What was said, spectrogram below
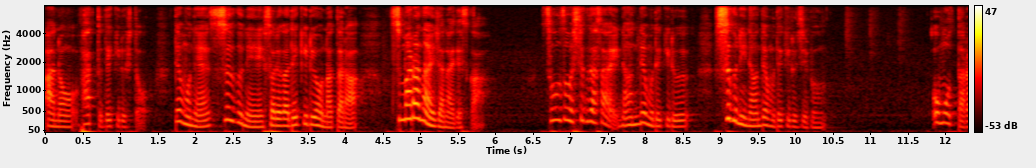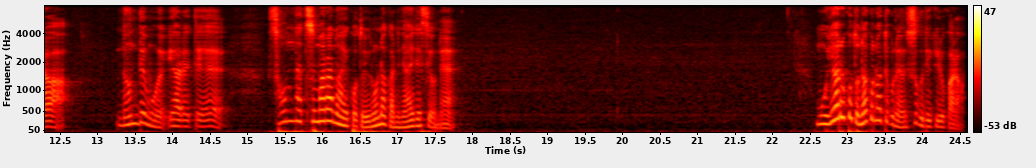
あのパッとできる人。でもね、すぐにそれができるようになったら、つまらないじゃないですか。想像してください。何でもできる。すぐに何でもできる自分。思ったら、何でもやれて、そんなつまらないこと世の中にないですよね。もうやることなくなってくるよ。すぐできるから。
